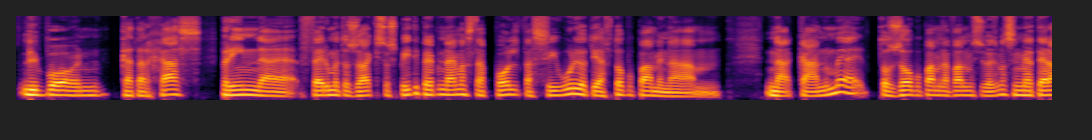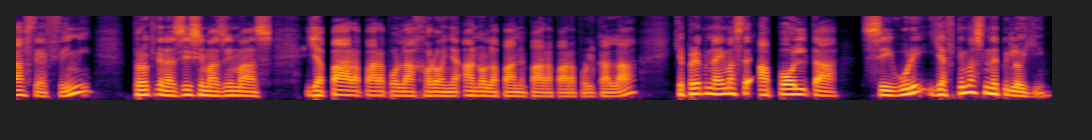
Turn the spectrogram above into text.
Λοιπόν, καταρχάς πριν ε, φέρουμε το ζωάκι στο σπίτι πρέπει να είμαστε απόλυτα σίγουροι ότι αυτό που πάμε να, να κάνουμε, το ζώο που πάμε να βάλουμε στη ζωή μας είναι μια τεράστια ευθύνη. Πρόκειται να ζήσει μαζί μας για πάρα πάρα πολλά χρόνια αν όλα πάνε πάρα πάρα πολύ καλά και πρέπει να είμαστε απόλυτα σίγουροι για αυτή μας την επιλογή.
